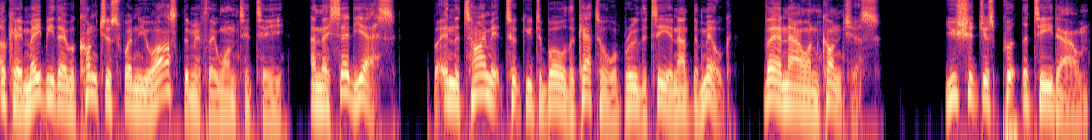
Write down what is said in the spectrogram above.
Okay, maybe they were conscious when you asked them if they wanted tea, and they said yes, but in the time it took you to boil the kettle or brew the tea and add the milk, they are now unconscious. You should just put the tea down,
